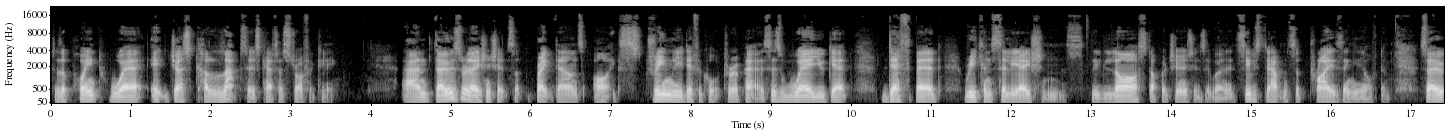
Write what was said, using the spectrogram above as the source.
to the point where it just collapses catastrophically. And those relationships breakdowns are extremely difficult to repair. This is where you get deathbed reconciliations, the last opportunity, as it were. And it seems to happen surprisingly often. So,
